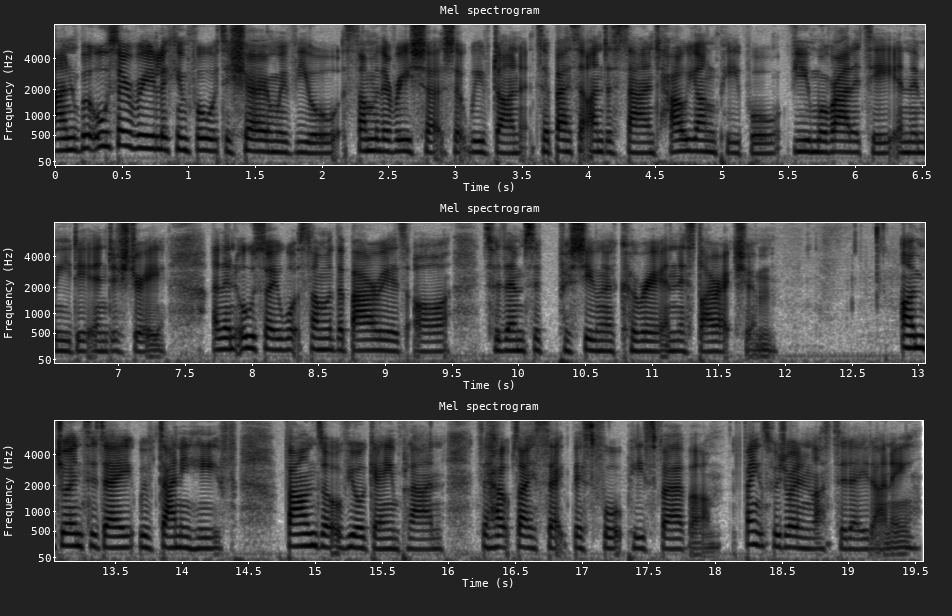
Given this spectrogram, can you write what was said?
And we're also really looking forward to sharing with you all some of the research that we've done to better understand how young people view morality in the media industry, and then also what some of the barriers are to them to pursuing a career in this direction. I'm joined today with Danny Heath, founder of YourGamePlan, to help dissect this thought piece further. Thanks for joining us today, Danny.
